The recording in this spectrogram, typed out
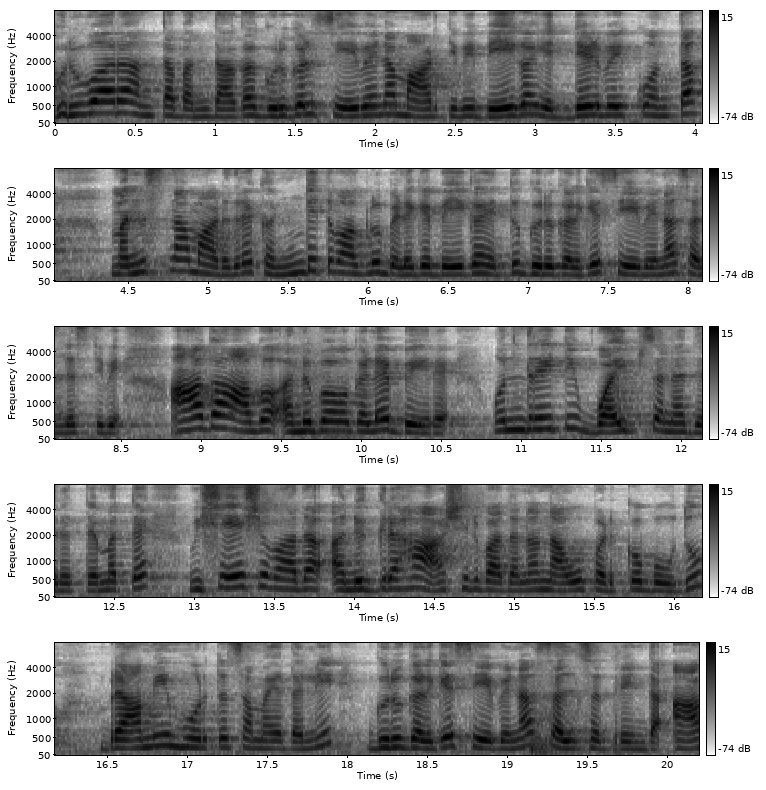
ಗುರುವಾರ ಅಂತ ಬಂದಾಗ ಗುರುಗಳ ಸೇವೆನ ಮಾಡ್ತೀವಿ, ಬೇಗ ಎದ್ದೇಳಬೇಕು ಅಂತ ಮನಸ್ಸನ್ನ ಮಾಡಿದ್ರೆ ಖಂಡಿತವಾಗ್ಲೂ ಬೆಳಗ್ಗೆ ಬೇಗ ಎದ್ದು ಗುರುಗಳಿಗೆ ಸೇವೆನ ಸಲ್ಲಿಸ್ತೀವಿ. ಆಗ ಆಗೋ ಅನುಭವಗಳೇ ಬೇರೆ. ಒಂದು ರೀತಿ ವೈಬ್ಸ್ ಅನ್ನೋದಿರುತ್ತೆ. ಮತ್ತು ವಿಶೇಷವಾದ ಅನುಗ್ರಹ ಆಶೀರ್ವಾದನ ನಾವು ಪಡ್ಕೋಬಹುದು ಬ್ರಾಹ್ಮಿ ಮುಹೂರ್ತ ಸಮಯದಲ್ಲಿ ಗುರುಗಳಿಗೆ ಸೇವೆನ ಸಲ್ಲಿಸೋದ್ರಿಂದ. ಆ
